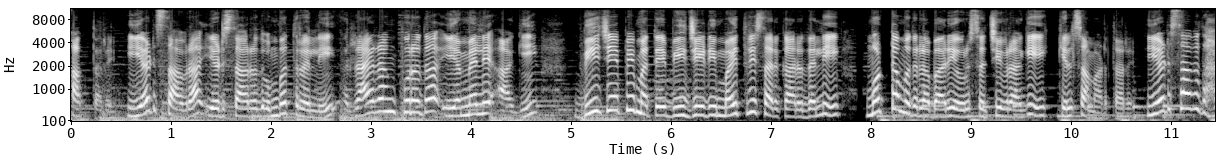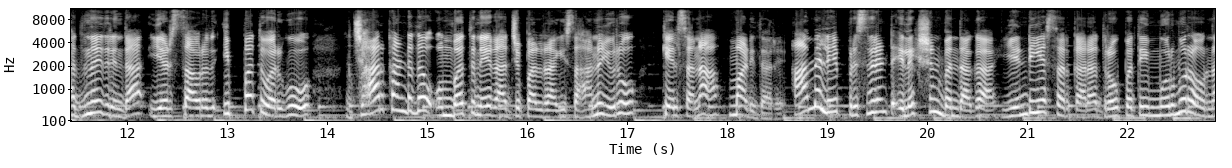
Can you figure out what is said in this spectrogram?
ಹಾಕ್ತಾರೆ. ಎರಡ್ ಸಾವಿರ ಎರಡ್ ಸಾವಿರದ ಒಂಬತ್ತರಲ್ಲಿ ರಾಯರಂಗ್ಪುರದ ಎಂಎಲ್ಎ ಆಗಿ ಬಿಜೆಪಿ ಮತ್ತೆ ಬಿಜೆಡಿ ಮೈತ್ರಿ ಸರ್ಕಾರದಲ್ಲಿ ಮೊಟ್ಟ ಮೊದಲ ಬಾರಿ ಅವರು ಸಚಿವರಾಗಿ ಕೆಲಸ ಮಾಡ್ತಾರೆ. ಎರಡ್ ಸಾವಿರದ ಹದಿನೈದರಿಂದ ಎರಡ್ ಸಾವಿರದ ಇಪ್ಪತ್ತವರೆಗೂ ಜಾರ್ಖಂಡದ ಒಂಬತ್ತನೇ ರಾಜ್ಯಪಾಲರಾಗಿ ಸಹ ಇವರು ಕೆಲಸನ ಮಾಡಿದ್ದಾರೆ. ಆಮೇಲೆ ಪ್ರೆಸಿಡೆಂಟ್ ಎಲೆಕ್ಷನ್ ಬಂದಾಗ ಎನ್ ಡಿ ಎ ಸರ್ಕಾರ ದ್ರೌಪದಿ ಮುರ್ಮು ಅವ್ರನ್ನ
